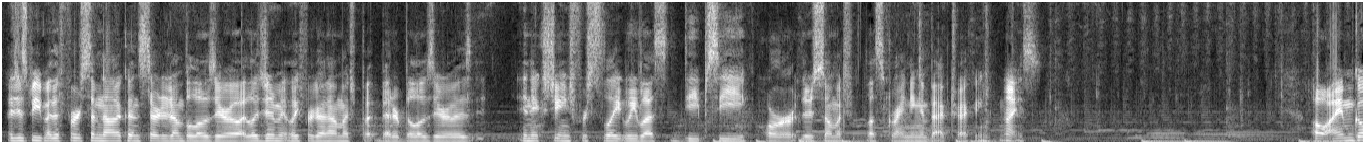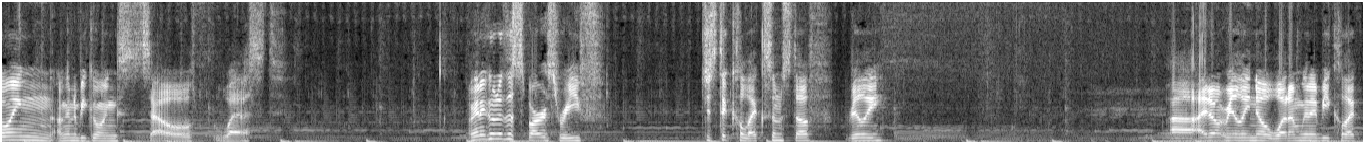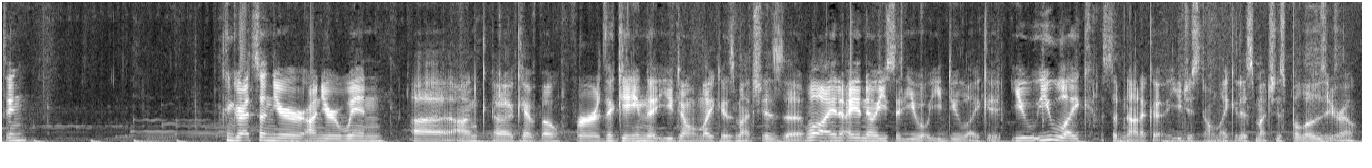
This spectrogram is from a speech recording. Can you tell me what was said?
I just beat my the first Subnautica and started on Below Zero. I legitimately forgot how much but better Below Zero is. In exchange for slightly less deep sea horror, there's so much less grinding and backtracking. Nice. Oh, I am going. I'm gonna be going southwest. I'm gonna go to the Sparse Reef just to collect some stuff. Really. Uh, I don't really know what I'm gonna be collecting. Congrats on your on your win uh, on uh, Kevbo for the game that you don't like as much as. Uh, well, I, I know you said you you do like it. You you like Subnautica. You just don't like it as much as Below Zero.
